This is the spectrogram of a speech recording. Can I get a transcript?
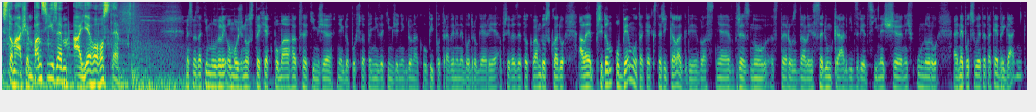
s Tomášem Pancířem a jeho hostem. My jsme zatím mluvili o možnostech, jak pomáhat tím, že někdo pošle peníze, tím, že někdo nakoupí potraviny nebo drogérie a přiveze to k vám do skladu. Ale při tom objemu, tak jak jste říkala, kdy vlastně v březnu jste rozdali sedmkrát víc věcí než, než v únoru, nepotřebujete také brigádníky?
